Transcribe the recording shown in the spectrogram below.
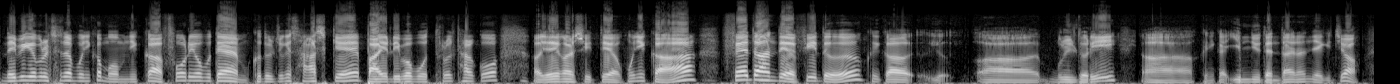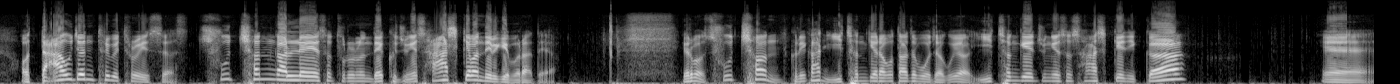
내비게이블을 찾아보니까 뭡니까? 40 of them 그들 중에 40개 바이 리버보트를 타고 어, 여행할 수 있대요. 보니까 fed 한대요. feed 그러니까 어, 물들이 어, 그러니까 임류된다는 얘기죠. 어, thousand tributaries 수천 갈래에서 들어오는데 그 중에 40개만 내비게이블 하대요. 여러분 수천 그러니까 한 2천 개라고 따져보자고요. 2천 개 중에서 40개니까 예.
